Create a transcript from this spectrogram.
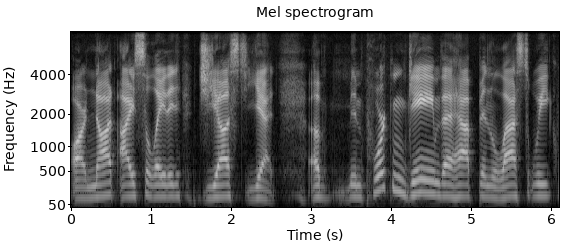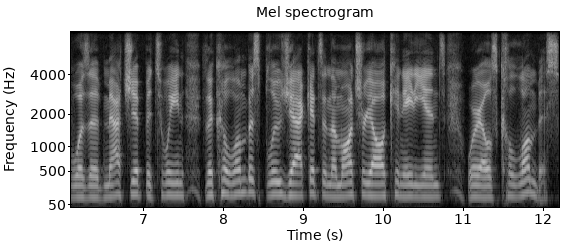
are not isolated just yet. An important game that happened last week was a matchup between the Columbus Blue Jackets and the Montreal Canadiens, where it was Columbus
